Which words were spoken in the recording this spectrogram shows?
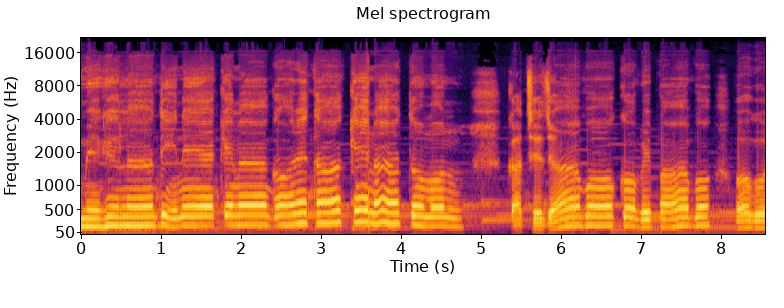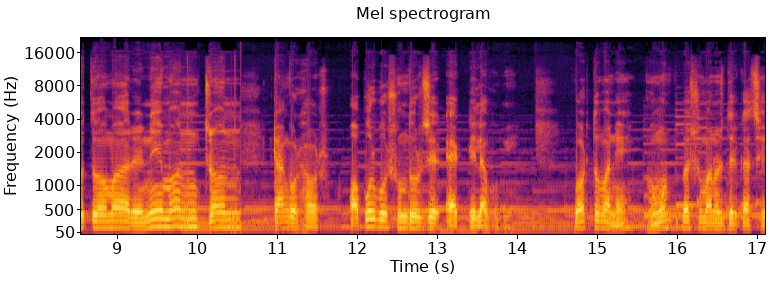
মেঘলা দিনে একলা ঘরে থাকে না তো মন। কাছে যাব, কবে পাবো, ওগো তোমার নিমন্ত্রণ। টাঙ্গর হাওর, অপূর্ব সৌন্দর্যের এক লীলাভূমি। বর্তমানে ভ্রমণ পিপাসু মানুষদের কাছে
